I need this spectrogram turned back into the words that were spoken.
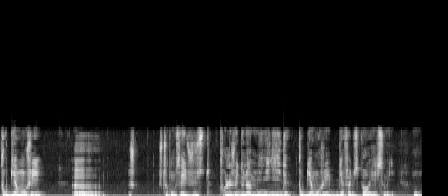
Pour bien manger, euh, je, te conseille juste, là je vais te donner un mini guide pour bien manger, bien faire du sport et le sommeil. Bon,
